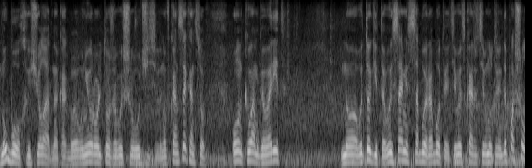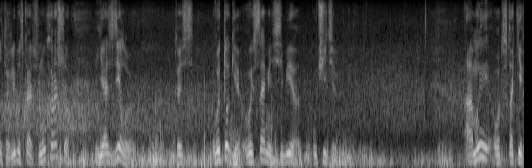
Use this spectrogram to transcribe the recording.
Ну, Бог, еще ладно, как бы у него роль тоже высшего учителя. Но в конце концов, он к вам говорит, но в итоге-то вы сами с собой работаете. Вы скажете внутренне, да пошел ты. Либо скажете, ну хорошо, я сделаю. То есть в итоге вы сами себе учитель. А мы вот в таких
